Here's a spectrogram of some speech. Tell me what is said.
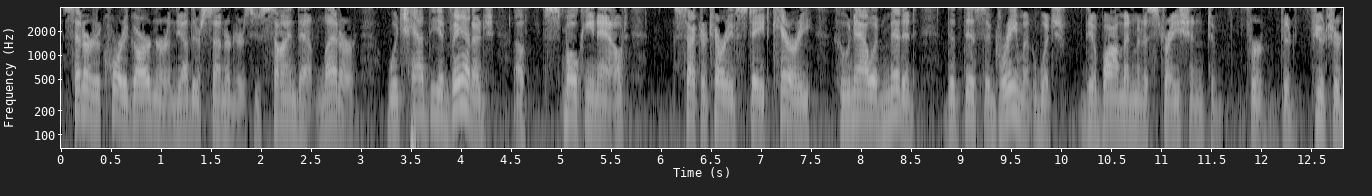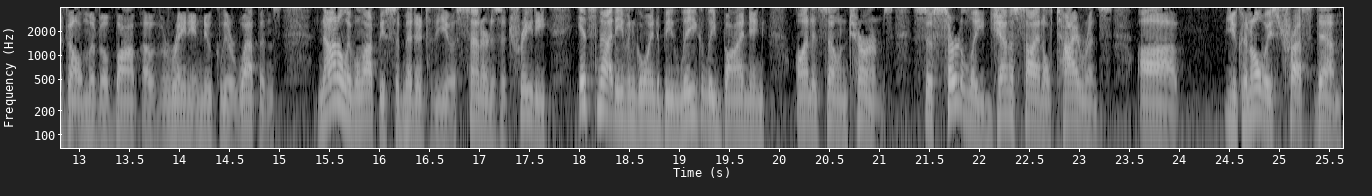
Senator Cory Gardner and the other senators who signed that letter, which had the advantage of smoking out Secretary of State Kerry, who now admitted that this agreement, which the Obama administration to, for the future development of, Obama, of, Iranian nuclear weapons, not only will not be submitted to the U.S. Senate as a treaty, it's not even going to be legally binding on its own terms. So certainly, genocidal tyrants. Uh, you can always trust them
